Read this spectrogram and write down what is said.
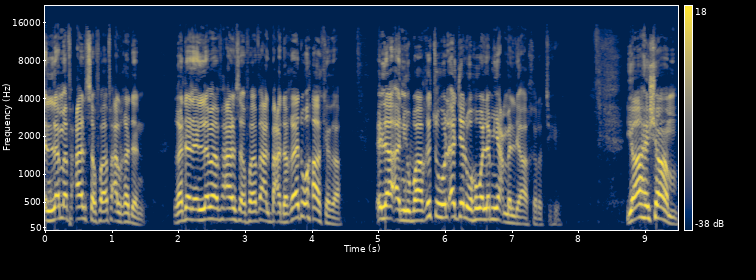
إن لم أفعل سوف أفعل غدا. غدا إن لم أفعل سوف أفعل بعد غد وهكذا. إلى أن يباغته الأجل وهو لم يعمل لآخرته. يا هشام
